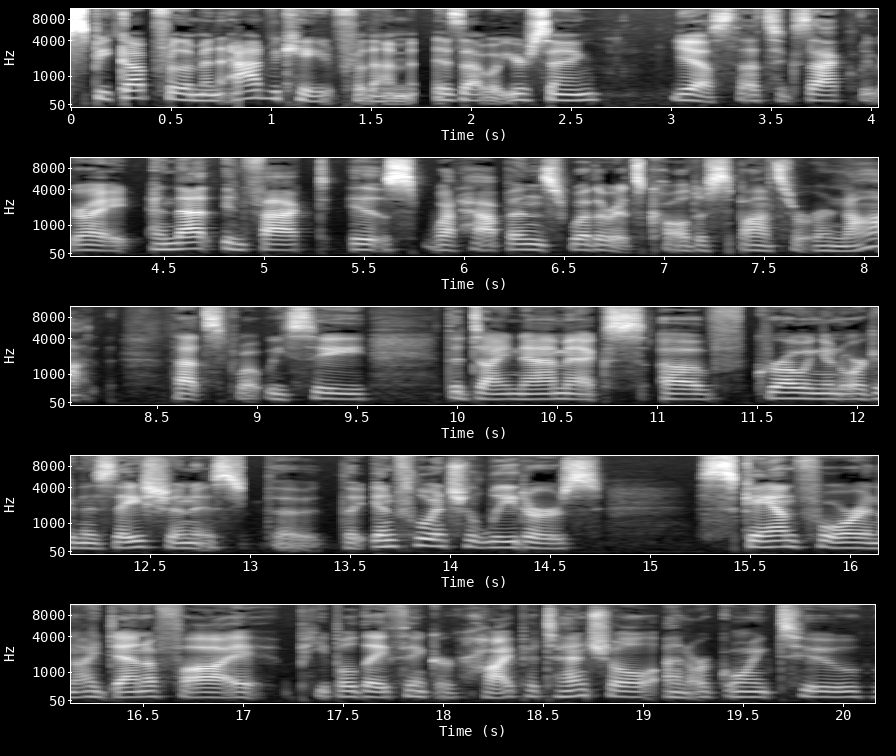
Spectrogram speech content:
speak up for them and advocate for them. Is that what you're saying? Yes, that's exactly right. And that, in fact, is what happens whether it's called a sponsor or not. That's what we see the dynamics of growing an organization is the, the influential leaders scan for and identify people they think are high potential and are going to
